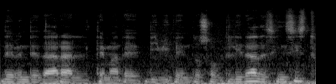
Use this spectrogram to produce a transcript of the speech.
deben de dar al tema de dividendos o utilidades, insisto.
